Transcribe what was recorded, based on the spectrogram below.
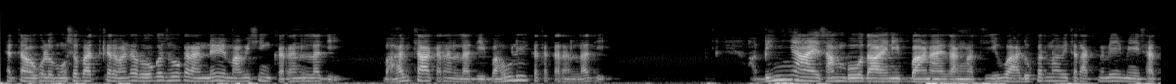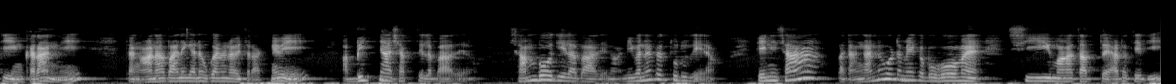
නැත්නම් ඕගොල්ලෝ මොසපත් කරවන්න රෝගසෝ කරන්න නෙවෙයි මම විශ්ින් කරන ලදී. භාවිතා කරන ලදී. බහුලීකත කරන ලදී. අභිඥාය සම්බෝධාය නිබ්බානාය සංවති ජීව අඩු කරනවා විතරක් නෙවෙයි මේ සතියෙන් කරන්නේ. දැන් ආනාපාන ගැන උගන්වනවා විතරක් නෙවෙයි අභිඥා ශක්තිය ලබා දෙනවා. සම්බෝධිය ලබා දෙනවා. නිවනට තුරු දෙනවා. ඒ නිසා පටන් ගන්නකොට මේක බොහොම සීමා තත්ත්වයට යටතේදී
